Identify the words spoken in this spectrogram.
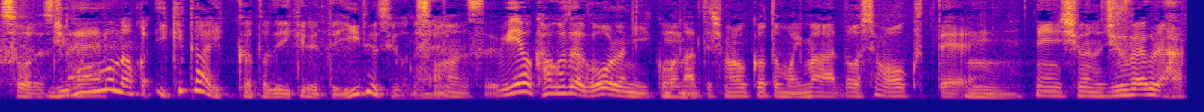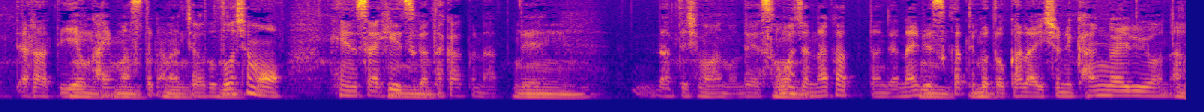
そうですね。自分のなんか生きたい生き方で生きれていいですよね。そうなんです。家を買うことがゴールにこうなってしまうことも今どうしても多くて、うん、年収の10倍ぐらい払って家を買いますとかなっちゃうと、どうしても返済比率が高くなって、なってしまうので、そうじゃなかったんじゃないですかってことから一緒に考えるような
